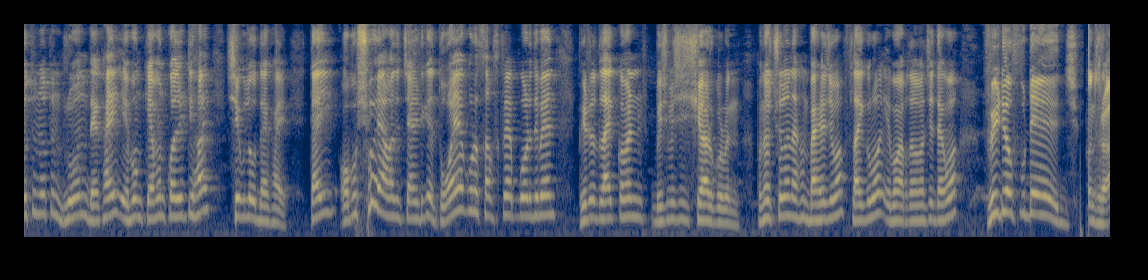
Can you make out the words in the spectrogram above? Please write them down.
নতুন নতুন ড্রোন দেখাই এবং কেমন কোয়ালিটি হয় সেগুলোও দেখাই। তাই অবশ্যই আমাদের চ্যানেলটিকে দয়া করে সাবস্ক্রাইব করে দেবেন ভিডিওতে লাইক কমেন্ট বেশি বেশি শেয়ার করবেন। বন্ধুরা, চলুন এখন বাইরে যাব ফ্লাই করব এবং আপনাদের কাছে দেখব ভিডিও ফুটেজ বন্ধুরা,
